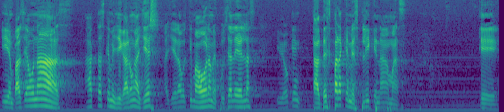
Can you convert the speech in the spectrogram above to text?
y en base a unas actas que me llegaron ayer, ayer a última hora me puse a leerlas y veo que tal vez para que me explique nada más. Eh,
